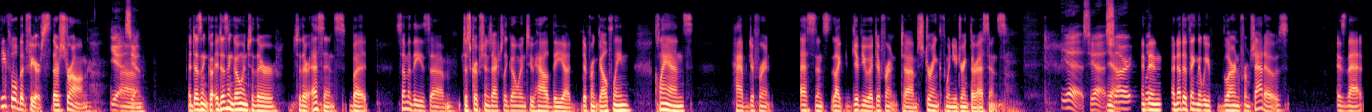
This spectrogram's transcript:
peaceful but fierce they're strong yes, yeah. Um, It doesn't go. It doesn't go into their to their essence, but some of these um, descriptions actually go into how the uh, different Gelfling clans have different essence, like give you a different um, strength when you drink their essence. Yes, yes. Yeah. So And when- then another thing that we've learned from Shadows is that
